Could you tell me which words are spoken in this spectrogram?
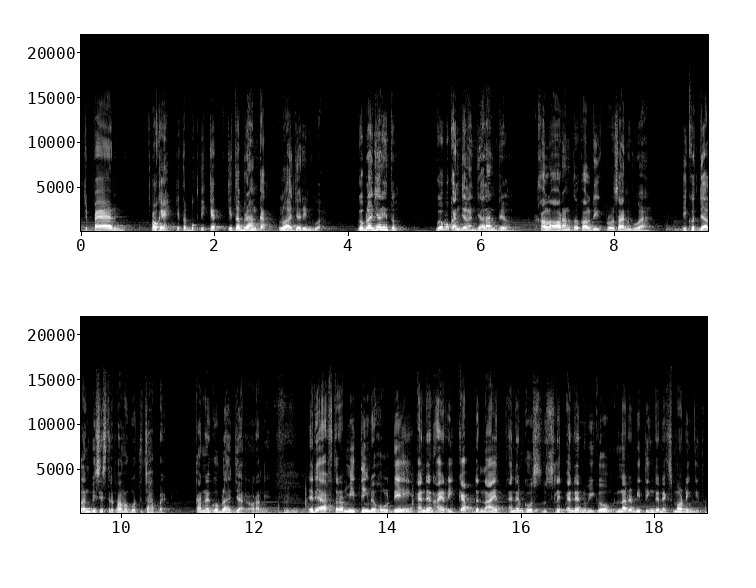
Japan. Oke kita book tiket kita berangkat. Lu ajarin gua. Gue belajarin tuh. Gue bukan jalan-jalan bro kalau orang tuh kalau di perusahaan gua ikut jalan bisnis trip sama gue tuh capek karena gue belajar orangnya. Jadi after meeting the whole day and then I recap the night and then goes to sleep and then we go another meeting the next morning gitu.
